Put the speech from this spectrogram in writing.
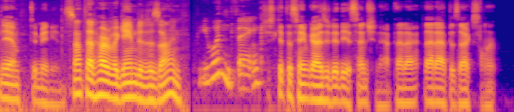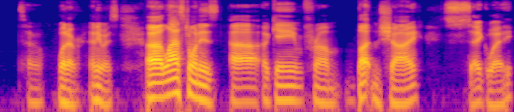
Yeah. Dominion. It's not that hard of a game to design. You wouldn't think. Just get the same guys who did the Ascension app. That a- that app is excellent. So whatever. Anyways, uh, last one is uh, a game from Button Shy. Segway.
